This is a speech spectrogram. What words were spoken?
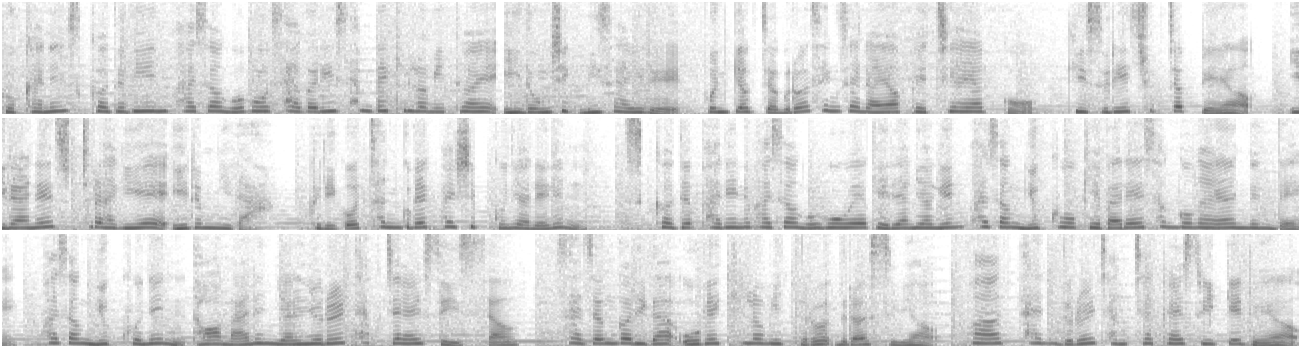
북한은 스커드비인 화성 5호 사거리 300km의 이동식 미사일을 본격적으로 생산하여 배치하였고 기술이 축적되어 이란에 수출하기에 이릅니다. 그리고 1989년에는 스커드 8인 화성 5호의 개량형인 화성 6호 개발에 성공하였는데 화성 6호는 더 많은 연료를 탑재할 수 있어 사정거리가 500km로 늘었으며 화학 탄두를 장착할 수 있게 되어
